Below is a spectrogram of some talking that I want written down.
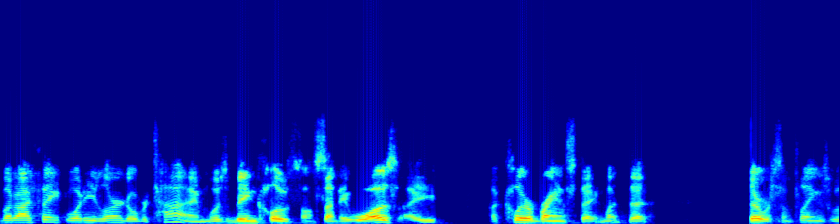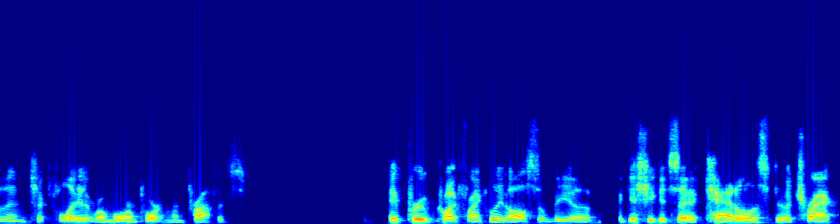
But I think what he learned over time was being closed on Sunday was a, a clear brand statement that there were some things within Chick fil A that were more important than profits. It proved, quite frankly, to also be a, I guess you could say, a catalyst to attract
